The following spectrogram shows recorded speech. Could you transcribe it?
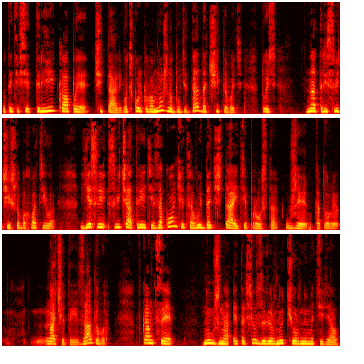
вот эти все три капы читали. Вот сколько вам нужно будет, да, дочитывать. То есть на три свечи, чтобы хватило. Если свеча третья закончится, вы дочитаете просто уже, который начатый заговор. В конце нужно это все завернуть черный материал,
